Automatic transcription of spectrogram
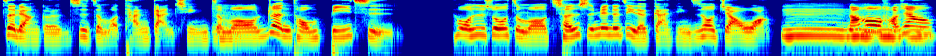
这两个人是怎么谈感情，怎么认同彼此，嗯、或者是说怎么诚实面对自己的感情之后交往，嗯，然后好像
